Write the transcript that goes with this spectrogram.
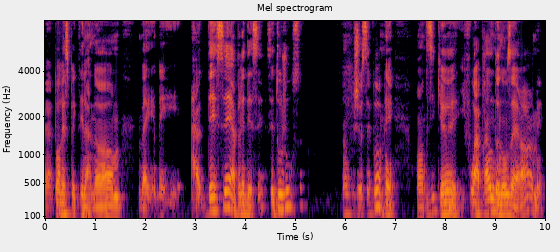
euh, pas respecter la norme, ben, ben décès après décès, c'est toujours ça. Donc, je sais pas, mais on dit que il faut apprendre de nos erreurs, mais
